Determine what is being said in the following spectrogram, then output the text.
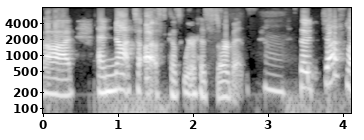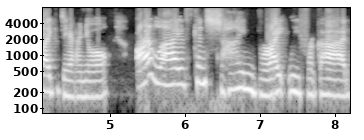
God and not to us because we're his servants. Mm. So just like Daniel, our lives can shine brightly for God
